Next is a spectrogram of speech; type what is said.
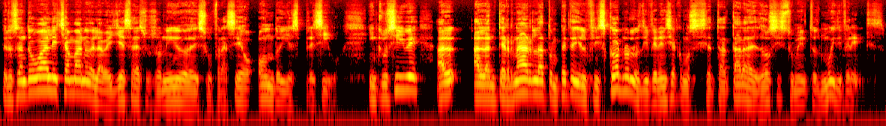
pero Sandoval echa mano de la belleza de su sonido, de su fraseo hondo y expresivo. Inclusive, al, al alternar la trompeta y el friscorno, los diferencia como si se tratara de dos instrumentos muy diferentes.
